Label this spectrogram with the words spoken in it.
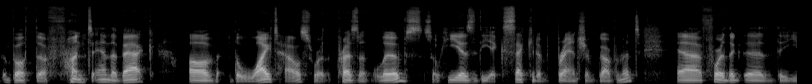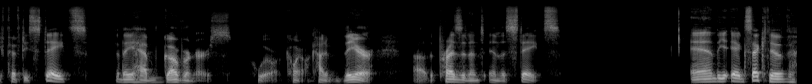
both the front and the back of the White House, where the president lives. So he is the executive branch of government. Uh, for the uh, the 50 states, they have governors who are kind of there, uh, the president in the states. And the executive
